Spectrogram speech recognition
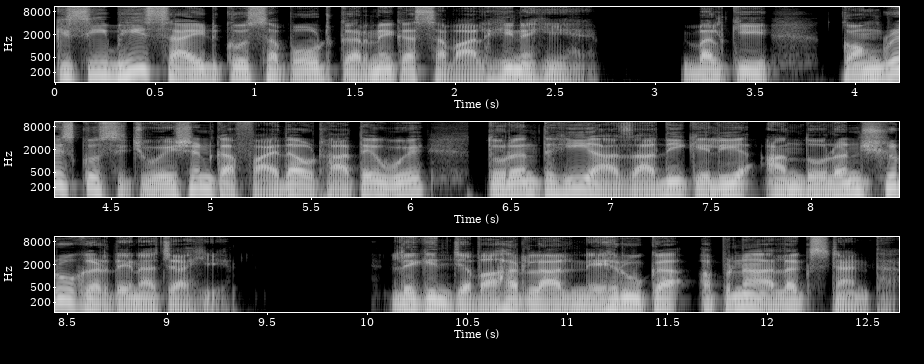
किसी भी साइड को सपोर्ट करने का सवाल ही नहीं है, बल्कि कांग्रेस को सिचुएशन का फ़ायदा उठाते हुए तुरंत ही आज़ादी के लिए आंदोलन शुरू कर देना चाहिए। लेकिन जवाहरलाल नेहरू का अपना अलग स्टैंड था।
